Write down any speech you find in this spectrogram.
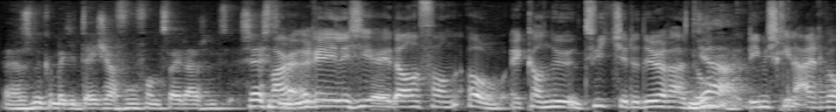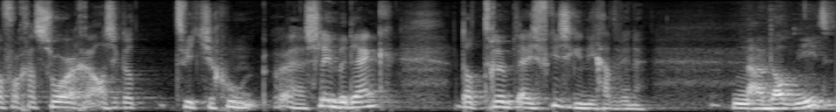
eh, dat is natuurlijk een beetje déjà vu van 2016. Maar realiseer je dan van, oh, ik kan nu een tweetje de deur uit doen... Ja. die misschien eigenlijk wel voor gaat zorgen... als ik dat tweetje groen, eh, slim bedenk... dat Trump deze verkiezingen niet gaat winnen. Nou, dat niet.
